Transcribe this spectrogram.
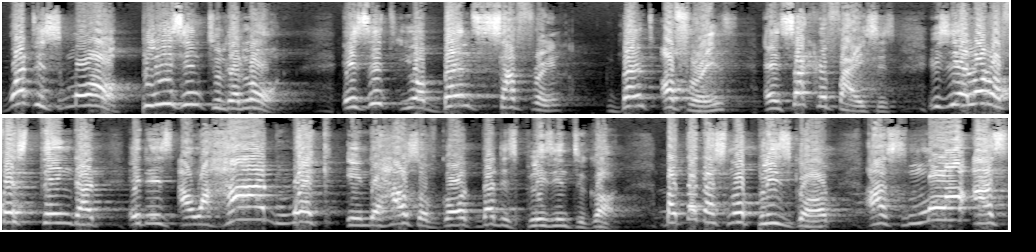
What is more pleasing to the Lord? Is it your burnt suffering, burnt offerings, and sacrifices? You see, a lot of us think that it is our hard work in the house of God that is pleasing to God. But that does not please God as more as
